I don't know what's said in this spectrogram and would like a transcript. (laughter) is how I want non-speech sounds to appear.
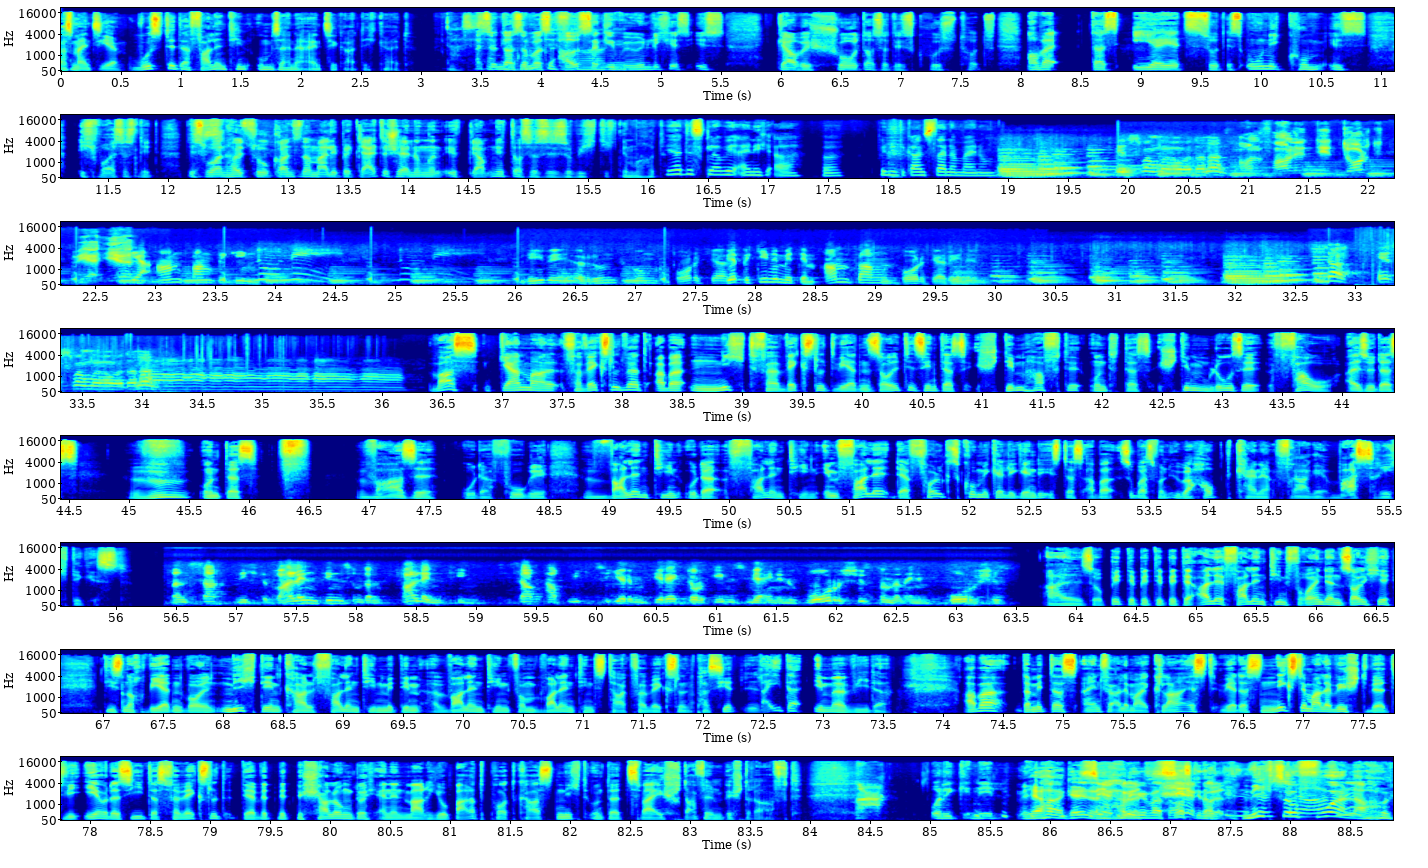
Was meint ihr? Wusste der Valentin um seine Einzigartigkeit? Das also, dass er was Frage. Außergewöhnliches ist, glaube ich schon, dass er das gewusst hat. Aber dass er jetzt so das Unikum ist, ich weiß es nicht. Das waren halt so ganz normale Begleiterscheinungen. Ich glaube nicht, dass er sie so wichtig gemacht hat. Ja, das glaube ich eigentlich auch. Ja, bin ich ganz deiner Meinung. Jetzt fangen wir aber dann an. An Valentin dort, wer hier? Der Anfang beginnt. Liebe Rundfunkforscher, wir beginnen mit dem Anfang und Forscherinnen. So, jetzt fangen wir aber dann an. Was gern mal verwechselt wird, aber nicht verwechselt werden sollte, sind das stimmhafte und das stimmlose V, also das W und das F, Vase oder Vogel, Valentin oder Valentin. Im Falle der Volkskomikerlegende ist das aber sowas von überhaupt keine Frage, was richtig ist. Man sagt nicht Valentin, sondern Valentin. Sie sagen auch nicht zu Ihrem Direktor, geben Sie mir einen Vorschuss, sondern einen Vorschuss. Also bitte, bitte, bitte alle Valentin-Freunde und solche, die es noch werden wollen, nicht den Karl Valentin mit dem Valentin vom Valentinstag verwechseln. Passiert leider immer wieder. Aber damit das ein für alle Mal klar ist, wer das nächste Mal erwischt wird, wie er oder sie das verwechselt, der wird mit Beschallung durch einen Mario Bart Podcast nicht unter zwei Staffeln bestraft. Ah originell. Ja, gell, da habe ich mir was Sehr ausgedacht. Gut. Nicht so vorlaut.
